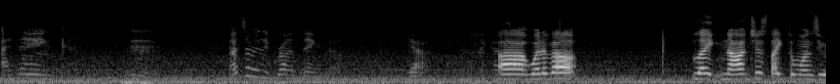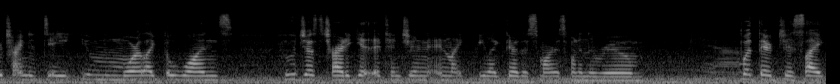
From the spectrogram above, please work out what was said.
I think. Hmm. That's a really broad thing, though. Yeah. Like, Uh, what about like not just like the ones who are trying to date you, more like the ones who just try to get attention and like be like they're the smartest one in the room, yeah. but they're just like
